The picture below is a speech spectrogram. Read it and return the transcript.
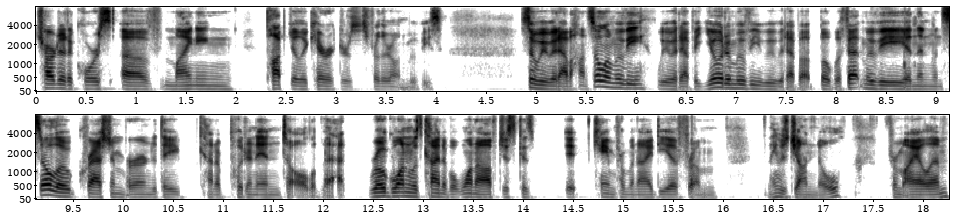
charted a course of mining popular characters for their own movies. So we would have a Han Solo movie, we would have a Yoda movie, we would have a Boba Fett movie, and then when Solo crashed and burned, they kind of put an end to all of that. Rogue One was kind of a one-off just because it came from an idea from I think it was John Knoll from ILM.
